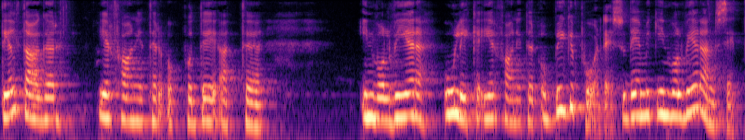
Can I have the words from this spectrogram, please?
deltagarerfarenheter och på det att eh, involvera olika erfarenheter och bygga på det. Så det är ett mycket involverande sätt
